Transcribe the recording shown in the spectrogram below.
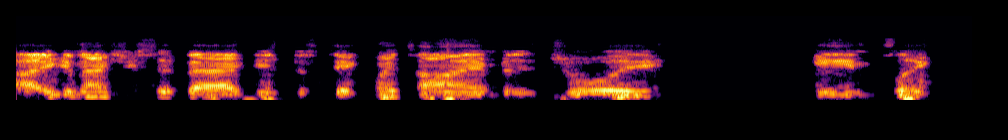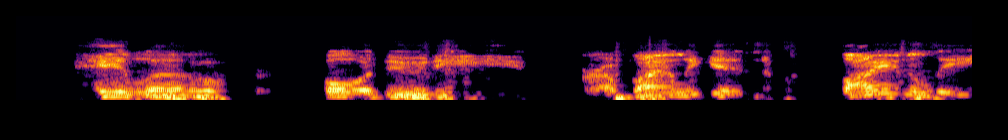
I can actually sit back and just take my time and enjoy games like Halo or Call of Duty, or I'm finally getting, finally,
